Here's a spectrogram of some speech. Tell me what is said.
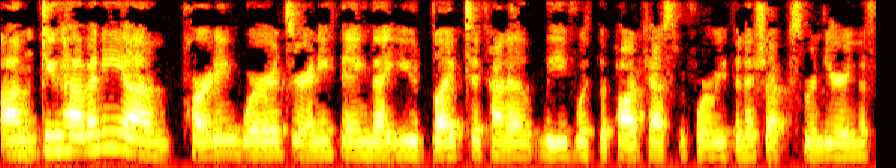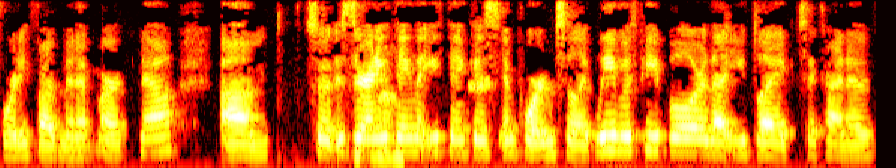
Um, do you have any um, parting words or anything that you'd like to kind of leave with the podcast before we finish up? Because we're nearing the 45 minute mark now. Um, so is there anything wow. that you think is important to like leave with people or that you'd like to kind of,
